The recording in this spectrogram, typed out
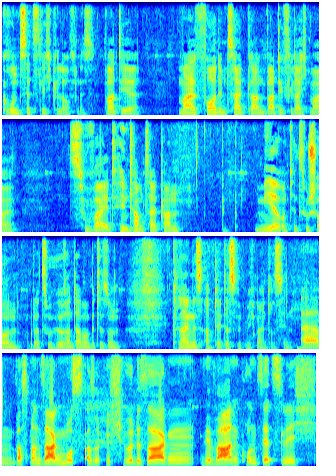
grundsätzlich gelaufen ist. Wart ihr mal vor dem Zeitplan? Wart ihr vielleicht mal zu weit hinterm Zeitplan. Mir und den Zuschauern oder Zuhörern da mal bitte so ein kleines Update, das würde mich mal interessieren. Ähm, was man sagen muss, also ich würde sagen, wir waren grundsätzlich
